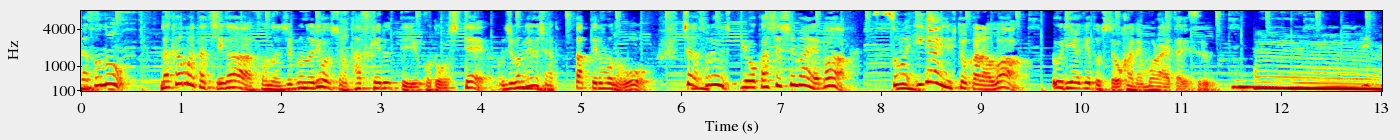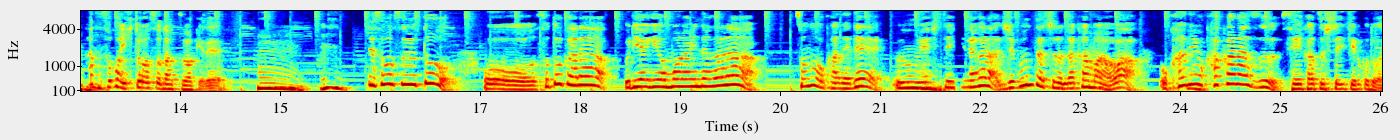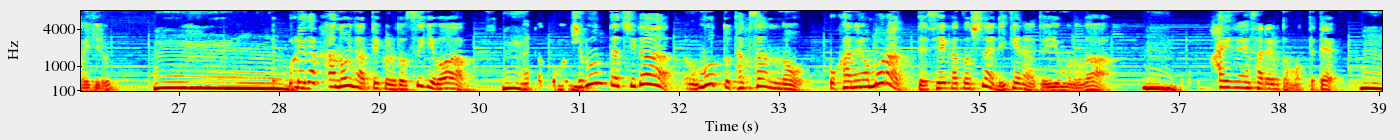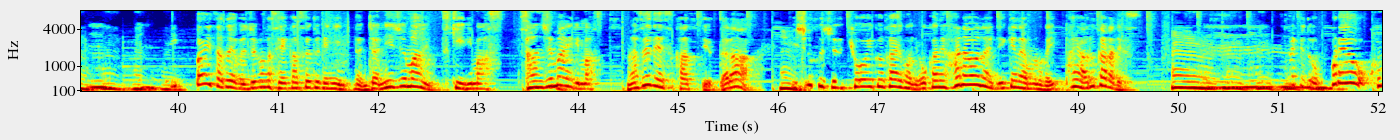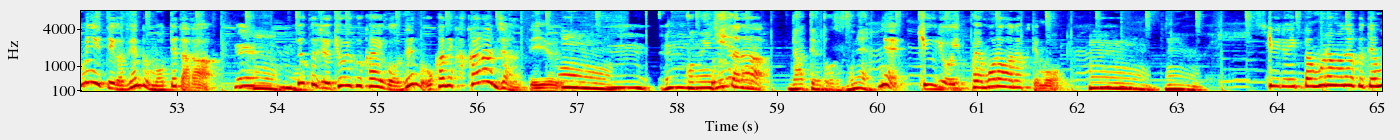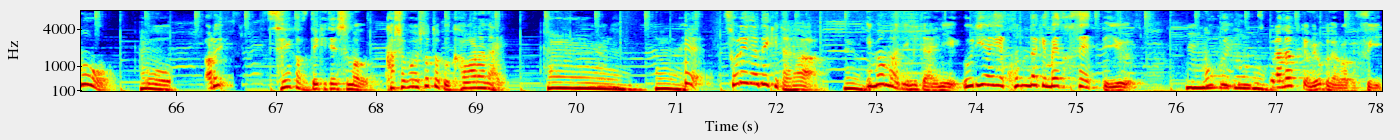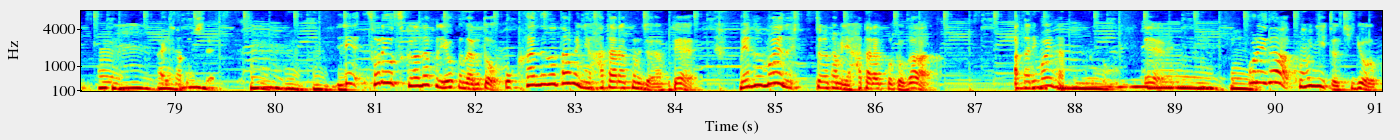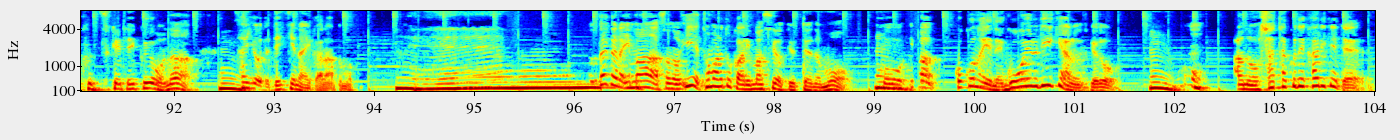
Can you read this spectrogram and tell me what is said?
うその仲間たちがその自分の両親を助けるっていうことをして、自分の両親が使ってるものを、じゃあそれを事業化してしまえば、それ以外の人からは売り上げとしてお金もらえたりする。うん。あとそこに人は育つわけで。うん。で、そうすると、お外から売り上げをもらいながら、そのお金で運営していきながら、自分たちの仲間はお金をかからず生活していけることができる。うん。でこれが可能になってくると、次は、うんなんかこう自分たちがもっとたくさんのお金をもらって生活をしないといけないというものがうん。改善されると思ってて、うん。うん。いっぱい例えば自分が生活するときに、じゃあ20万月いります。30万いります。なぜですかって言ったら、うん衣食住、教育、介護にお金払わないといけないものがいっぱいあるからです。うん。だけど、これをコミュニティが全部持ってたら、うん。衣食住、教育、介護全部お金かからんじゃんっていう。うん。コミュニティそしたらなってるってことですね。ね、給料いっぱいもらわなくても。給料いっぱいもらわなくても、こう、あれ？生活できてしまう。可処分所得変わらない。うん。うん。で、それができたら、うん。今までみたいに売り上げこんだけ目指せっていう目標を作らなくてもよくなるわけです、次。会社として。うん。で、それを作らなくてよくなると、お金のために働くんじゃなくて、目の前の人のために働くことが当たり前になってくると思って、うん。これがコミュニティと企業をくっつけていくような作業でできないかなと思って。だから今、その家泊まるとこありますよって言ってるのも、こう、今、ここの家ね、5LDK あるんですけど、うん。あの、社宅で借りてて、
